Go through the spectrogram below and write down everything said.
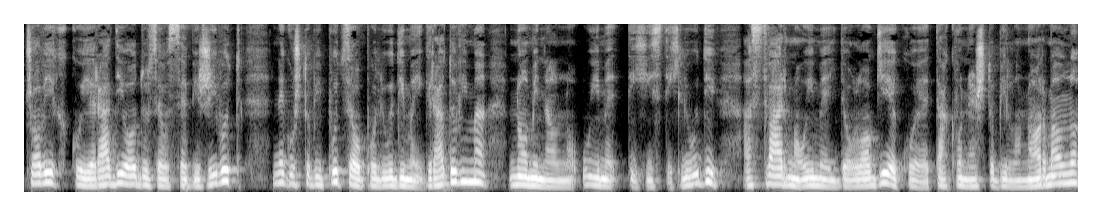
čovjek koji je radio oduzeo sebi život, nego što bi pucao po ljudima i gradovima, nominalno u ime tih istih ljudi, a stvarno u ime ideologije koje je takvo nešto bilo normalno,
